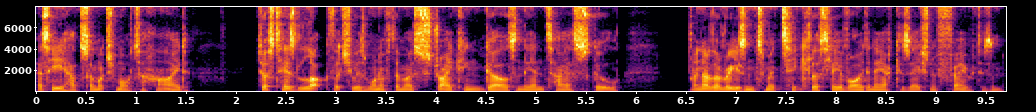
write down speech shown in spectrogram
as he had so much more to hide. Just his luck that she was one of the most striking girls in the entire school. Another reason to meticulously avoid any accusation of favouritism.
